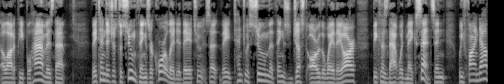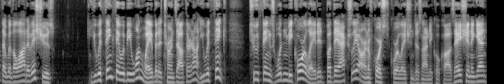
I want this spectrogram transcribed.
a lot of people have is that they tend to just assume things are correlated. They they tend to assume that things just are the way they are because that would make sense. And we find out that with a lot of issues, you would think they would be one way, but it turns out they're not. You would think two things wouldn't be correlated, but they actually are. And of course, correlation does not equal causation again.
